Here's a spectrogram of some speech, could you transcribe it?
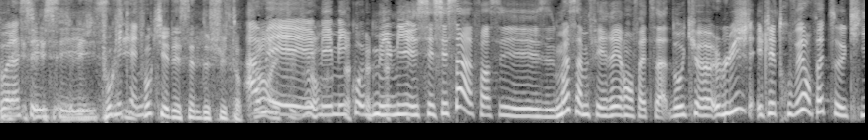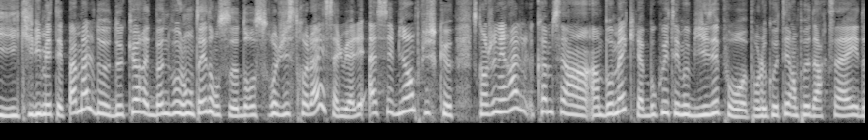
voilà c'est il faut qu'il y ait des scènes de chute encore. Ah mais mais mais, mais, mais c'est c'est ça enfin c'est moi ça me fait rire en fait ça donc euh, lui je, je l'ai trouvé en fait qui qui lui mettait pas mal de, de cœur et de bonne volonté dans ce dans ce registre là et ça lui allait assez bien plus que parce qu'en général comme c'est un, un beau mec il a beaucoup été mobilisé pour pour le côté un peu dark side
